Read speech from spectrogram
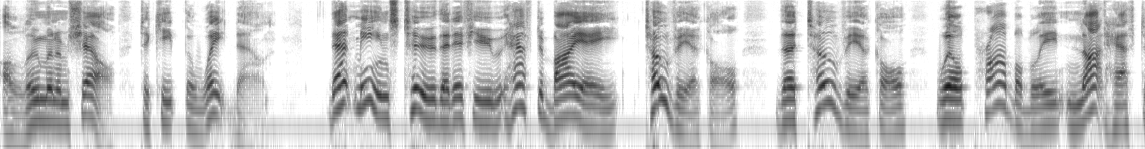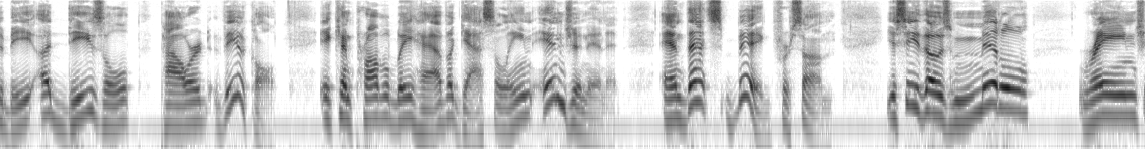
aluminum shell to keep the weight down. That means, too, that if you have to buy a tow vehicle, the tow vehicle will probably not have to be a diesel powered vehicle. It can probably have a gasoline engine in it, and that's big for some. You see, those middle range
